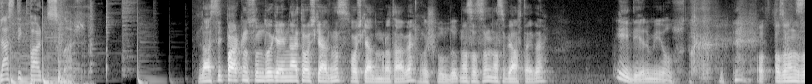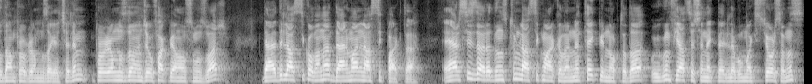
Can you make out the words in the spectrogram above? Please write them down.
Lastik Park sunar. Lastik Park'ın sunduğu Game Night'a hoş geldiniz. Hoş geldin Murat abi. Hoş bulduk. Nasılsın? Nasıl bir haftaydı? İyi diyelim iyi olsun. O, o zaman hızlıdan programımıza geçelim. Programımızdan önce ufak bir anonsumuz var. Derdi lastik olana Derman Lastik Park'ta. Eğer siz de aradığınız tüm lastik markalarını tek bir noktada uygun fiyat seçenekleriyle bulmak istiyorsanız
